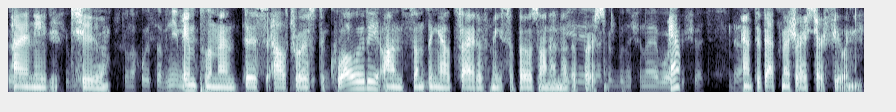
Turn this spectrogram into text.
I need to implement this altruistic quality on something outside of me, suppose on another person. Yeah. And to that measure, I start feeling.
